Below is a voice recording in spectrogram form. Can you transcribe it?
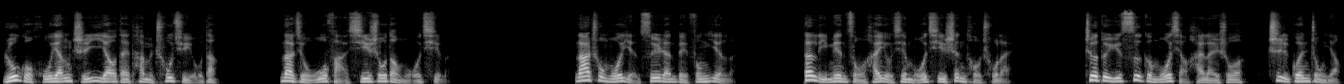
如果胡杨执意要带他们出去游荡，那就无法吸收到魔气了。拉出魔眼虽然被封印了，但里面总还有些魔气渗透出来。这对于四个魔小孩来说至关重要，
